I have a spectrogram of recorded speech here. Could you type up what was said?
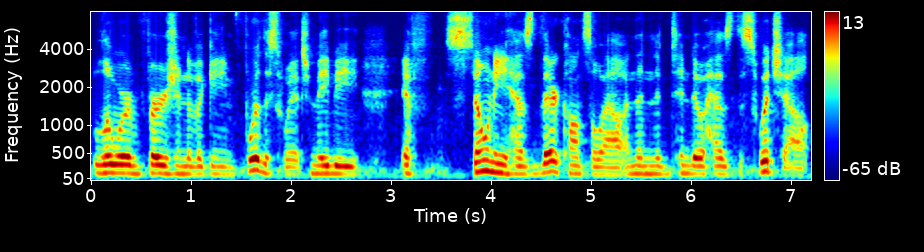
lower version of a game for the Switch. Maybe if Sony has their console out and then Nintendo has the Switch out,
